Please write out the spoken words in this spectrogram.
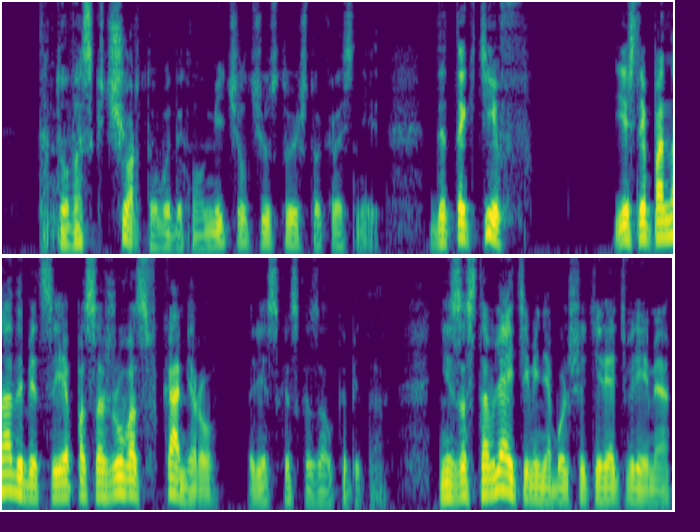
— Да ну вас к черту! — выдохнул Митчелл, чувствуя, что краснеет. — Детектив! Если понадобится, я посажу вас в камеру, — резко сказал капитан. — Не заставляйте меня больше терять время.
